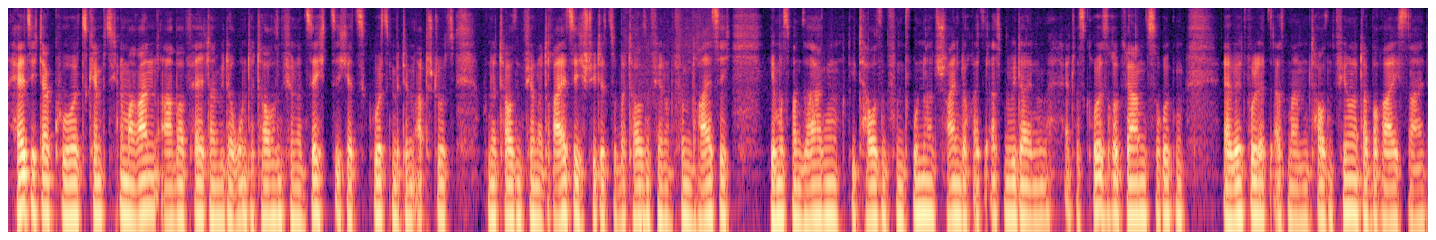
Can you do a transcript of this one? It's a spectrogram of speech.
hält sich da kurz, kämpft sich nochmal ran, aber fällt dann wieder runter 1460. Jetzt kurz mit dem Absturz 100.430, steht jetzt so bei 1435. Hier muss man sagen, die 1500 scheinen doch als erstmal wieder in etwas größere Fernen zu rücken. Er wird wohl jetzt erstmal im 1400er Bereich sein.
